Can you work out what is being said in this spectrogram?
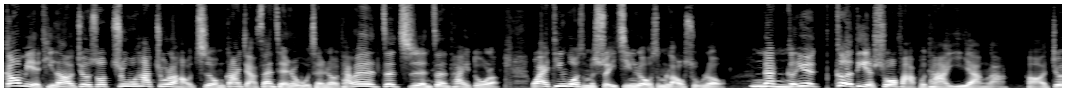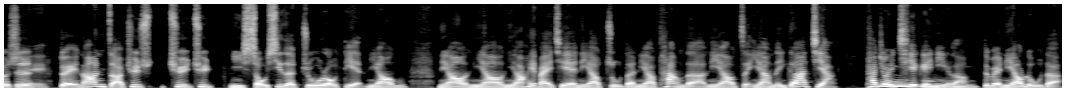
刚刚我们也提到，就是说猪它猪肉好吃，我们刚才讲三层肉五层肉，台湾的这职人真的太多了。我还听过什么水晶肉，什么老鼠肉，那个因为各地的说法不太一样啦。好，就是对，然后你只要去去去你熟悉的猪肉店，你要你要你要你要黑白切，你要煮的，你要烫的，你要怎样的，你跟他讲，他就会切给你了，嗯、对不对？你要卤的，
